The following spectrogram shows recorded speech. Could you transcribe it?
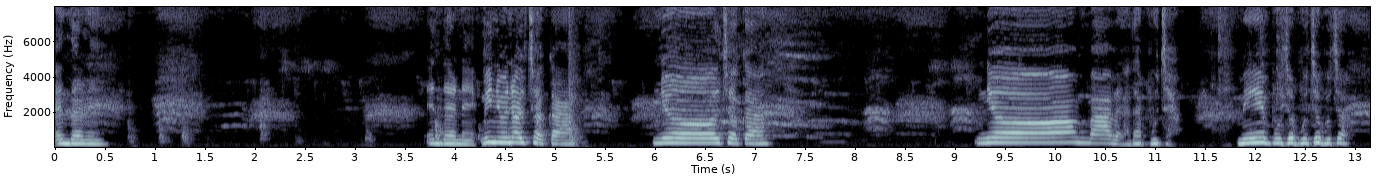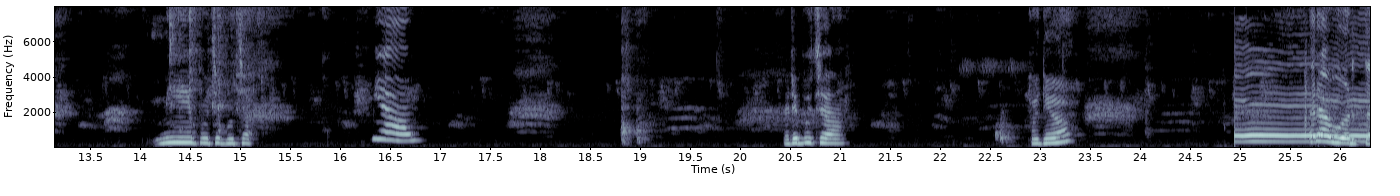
എന്താണ്? എന്താണ്? മിനുവിനെ ഒളിച്ചോക്ക ഒളിച്ചോക്ക ഞോ മാവ. അതാ പൂച്ച. മീ പൂച്ച പൂച്ച പൂച്ച. മീ പൂച്ച പൂച്ച. മ്യാവ് എടി പൂച്ച? പുതിയോ ഒരവ് കൊടുത്ത.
